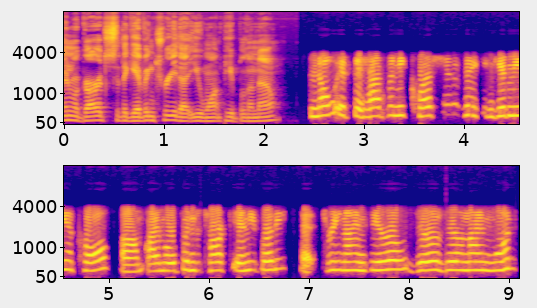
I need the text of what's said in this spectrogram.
in regards to the Giving Tree that you want people to know? No, if they have any questions, they can give me a call. Um, I'm open to talk to anybody at 390 0091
